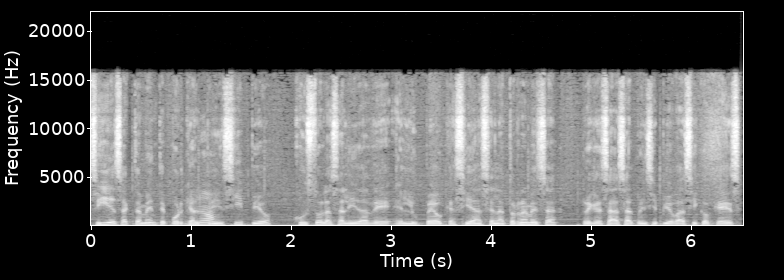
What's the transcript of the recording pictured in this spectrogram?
Sí, exactamente, porque al principio justo la salida del lupeo que hacías en la tornamesa, regresabas al principio básico que es,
